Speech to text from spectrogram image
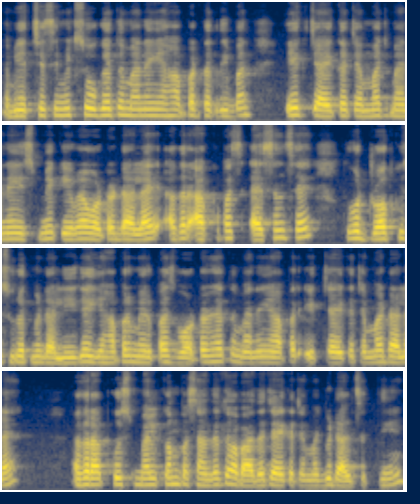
अभी अच्छे से मिक्स हो गए तो मैंने यहाँ पर तकरीबन एक चाय का चम्मच मैंने इसमें केवड़ा वाटर डाला है। अगर आपके पास एसेंस है तो वो ड्रॉप की सूरत में डालिएगा। यहाँ पर मेरे पास वाटर है तो मैंने यहाँ पर एक चाय का चम्मच डाला है। अगर आपको स्मेल कम पसंद है तो आप आधा चाय का चम्मच भी डाल सकती हैं।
